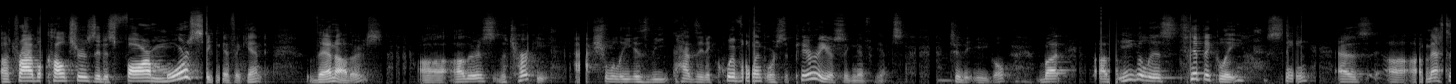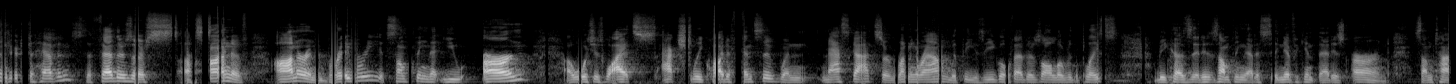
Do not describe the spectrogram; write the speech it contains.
uh, tribal cultures, it is far more significant than others. Uh, others, the turkey actually is the, has an equivalent or superior significance to the eagle. But uh, the eagle is typically seen as uh, a messenger to heavens. The feathers are a sign of honor and bravery. It's something that you earn uh, which is why it's actually quite offensive when mascots are running around with these eagle feathers all over the place, because it is something that is significant that is earned. Sometimes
